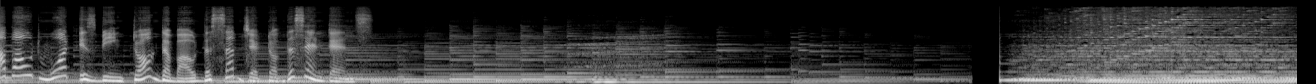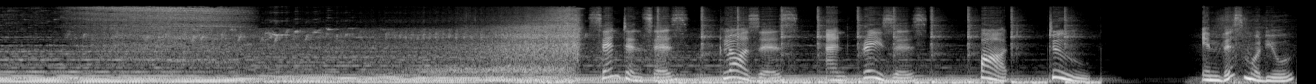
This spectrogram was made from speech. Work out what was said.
about what is being talked about the subject of the sentence. Sentences, Clauses and Phrases Part 2 In this module,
